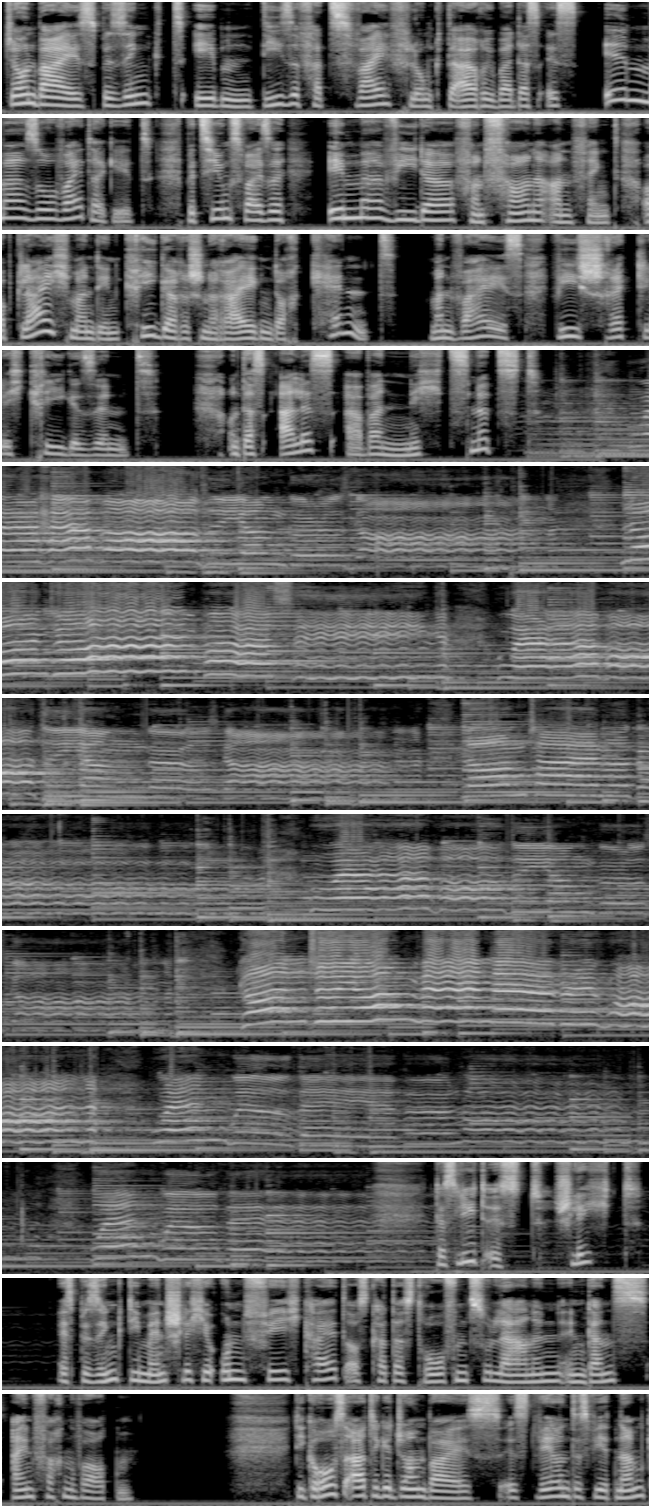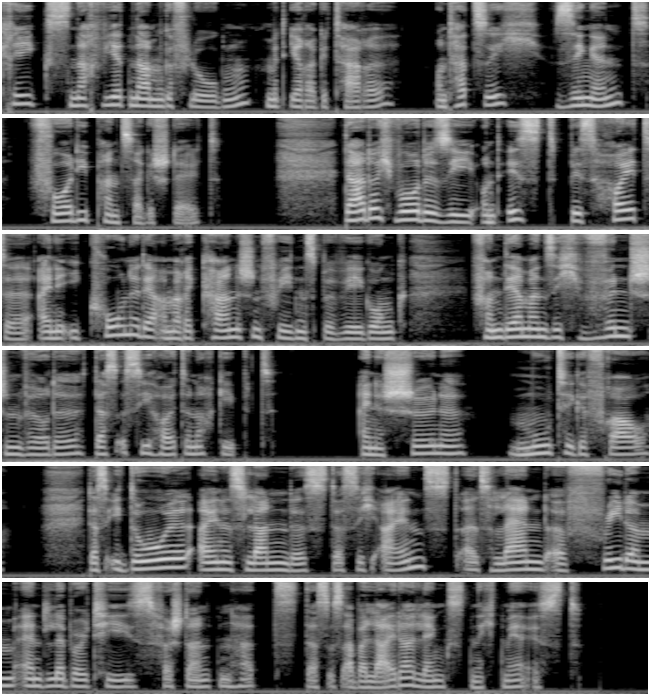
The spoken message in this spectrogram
Joan Baez besingt eben diese Verzweiflung darüber, dass es immer so weitergeht, beziehungsweise immer wieder von vorne anfängt, obgleich man den kriegerischen Reigen doch kennt. Man weiß, wie schrecklich Kriege sind. Und das alles aber nichts nützt. Das Lied ist schlicht, es besingt die menschliche Unfähigkeit, aus Katastrophen zu lernen, in ganz einfachen Worten. Die großartige Joan Baez ist während des Vietnamkriegs nach Vietnam geflogen mit ihrer Gitarre und hat sich, singend, vor die Panzer gestellt. Dadurch wurde sie und ist bis heute eine Ikone der amerikanischen Friedensbewegung, von der man sich wünschen würde, dass es sie heute noch gibt. Eine schöne, mutige Frau, das Idol eines Landes, das sich einst als Land of Freedom and Liberties verstanden hat, das es aber leider längst nicht mehr ist.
